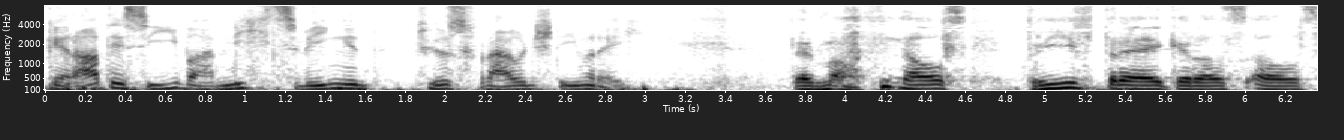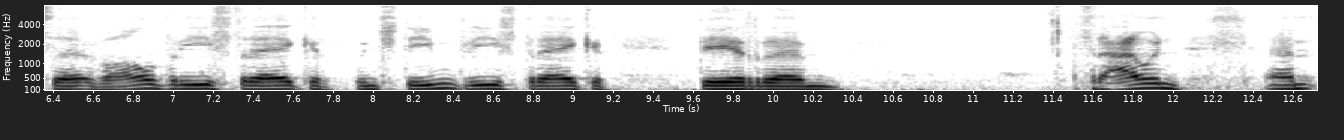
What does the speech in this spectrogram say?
gerade sie war nicht zwingend fürs Frauenstimmrecht. Der Mann als Briefträger, als, als äh, Wahlbriefträger und Stimmbriefträger der ähm, Frauen. Ähm,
